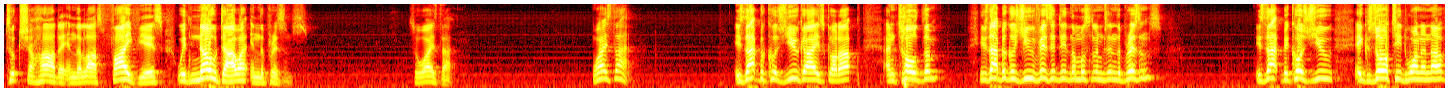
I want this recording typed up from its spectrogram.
took Shahada in the last five years with no dawah in the prisons. So, why is that? Why is that? Is that because you guys got up and told them? Is that because you visited the Muslims in the prisons? Is that because you exhorted one another,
